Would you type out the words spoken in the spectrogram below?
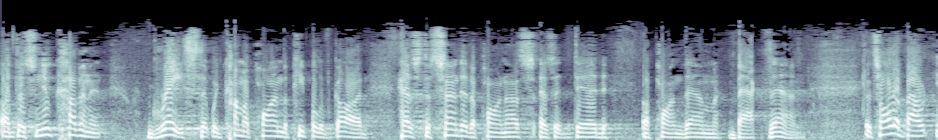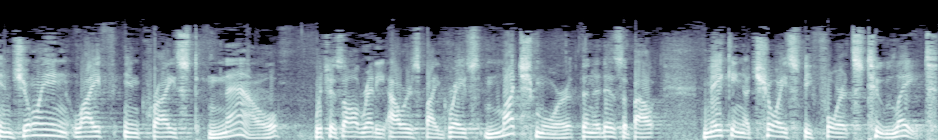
of this new covenant grace that would come upon the people of God has descended upon us as it did upon them back then. It's all about enjoying life in Christ now, which is already ours by grace, much more than it is about making a choice before it's too late.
